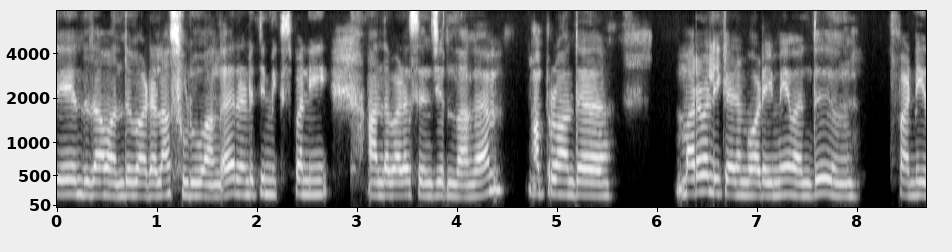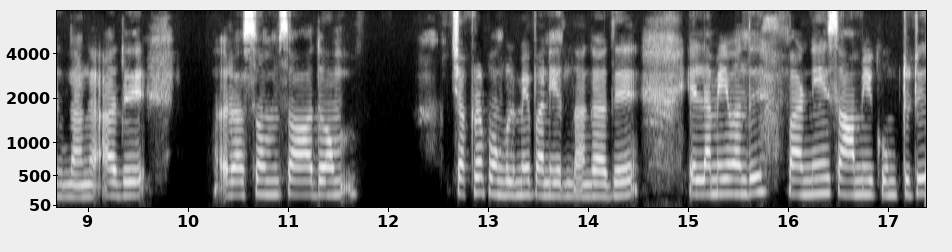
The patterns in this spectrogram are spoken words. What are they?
சேர்ந்து தான் வந்து வடைலாம் சுடுவாங்க. ரெண்டுத்தையும் மிக்ஸ் பண்ணி அந்த வடை செஞ்சுருந்தாங்க. அப்புறம் அந்த மரவள்ளி கிழங்கு வடையுமே வந்து பண்ணியிருந்தாங்க அது ரசம் சாதம் சக்கரை பொங்கலுமே பண்ணியிருந்தாங்க அது. எல்லாமே வந்து பண்ணி சாமியை கும்பிட்டுட்டு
